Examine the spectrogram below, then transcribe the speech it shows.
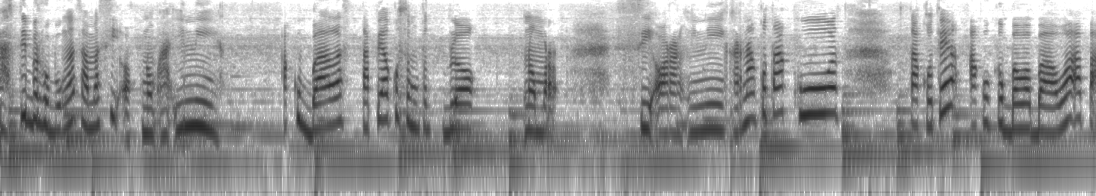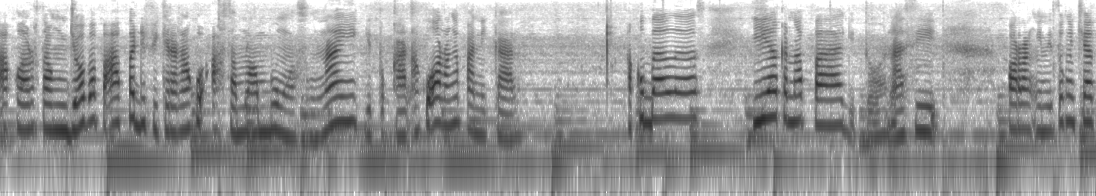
pasti berhubungan sama si oknum A ini. Aku balas tapi aku sempet blok nomor si orang ini karena aku takut. Takutnya aku ke bawah-bawah apa aku harus tanggung jawab apa-apa di pikiran aku asam lambung langsung naik gitu kan. Aku orangnya panikan. Aku bales iya kenapa? gitu. Nah si orang ini tuh ngechat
